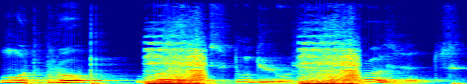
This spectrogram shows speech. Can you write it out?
Mod Group Brain Studios presents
